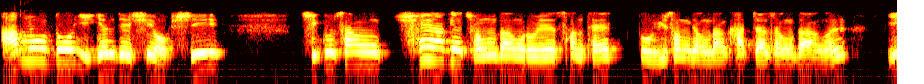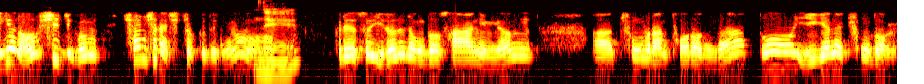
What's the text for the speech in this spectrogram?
아무도 이견 제시 없이 지구상 최악의 정당으로의 선택 또 위성정당 가짜 정당을 이견 없이 지금 현실화 시켰거든요. 네. 그래서 이런 정도 사안이면 아, 충분한 토론과 또 이견의 충돌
